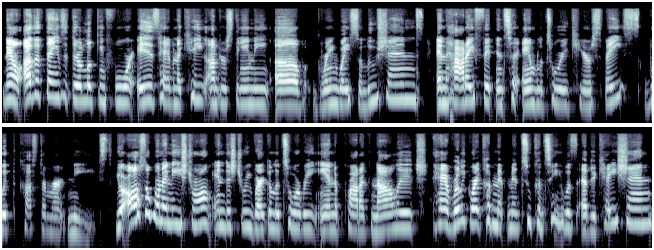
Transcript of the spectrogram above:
Now, other things that they're looking for is having a key understanding of Greenway solutions and how they fit into ambulatory care space with customer needs. You're also going to need strong industry regulatory and product knowledge, have really great commitment to continuous education,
